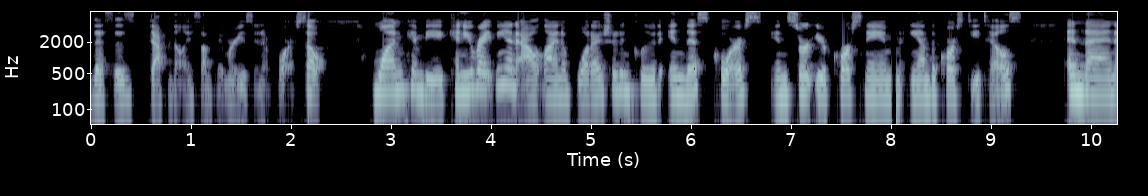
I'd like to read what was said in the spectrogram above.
this is definitely something we're using it for. So, one can be Can you write me an outline of what I should include in this course? Insert your course name and the course details, and then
